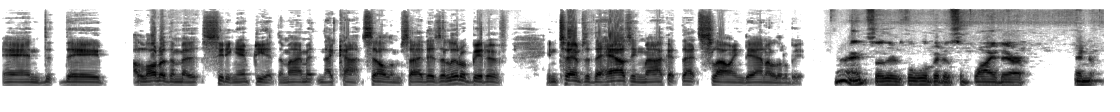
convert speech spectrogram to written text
and they're a lot of them are sitting empty at the moment, and they can't sell them. So there's a little bit of, in terms of the housing market, that's slowing down a little bit. All right, so there's a little bit of supply there, and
